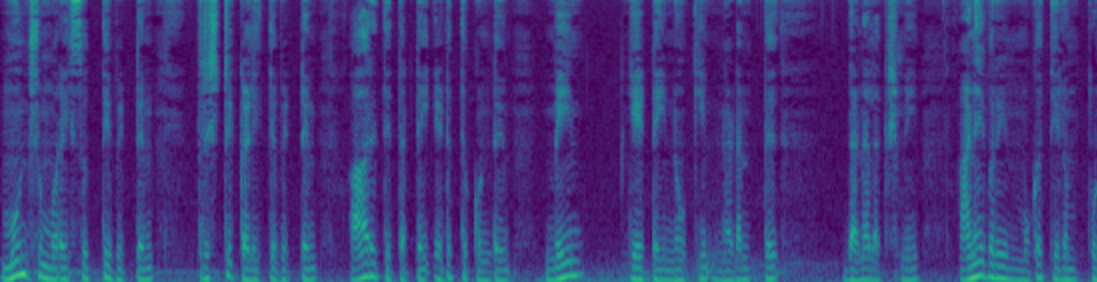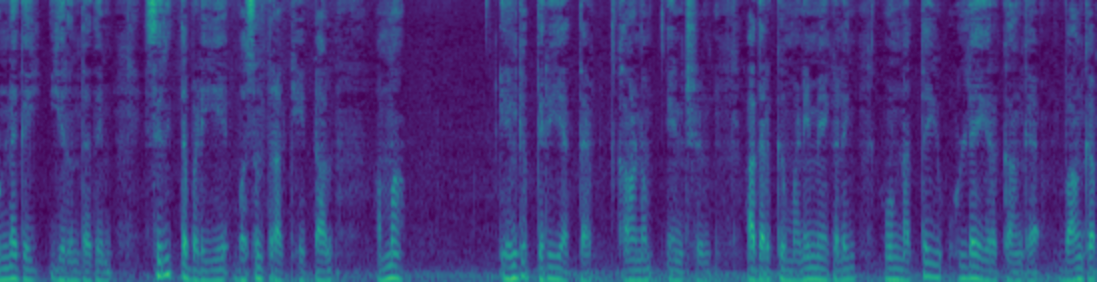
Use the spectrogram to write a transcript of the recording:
மூன்று முறை சுத்திவிட்டு திருஷ்டி கழித்துவிட்டு ஆரத்தி தட்டை எடுத்துக்கொண்டு மெயின் கேட்டை நோக்கி நடந்து தனலட்சுமி அனைவரின் முகத்திலும் புன்னகை இருந்தது. சிரித்தபடியே வசுந்தரா கேட்டாள் அம்மா எங்க பெரிய அத்தை காணும் என்று அதற்கு மணிமேகலை உன் அத்தை உள்ளே இருக்காங்க வாங்க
